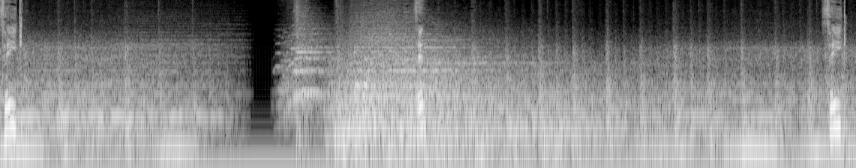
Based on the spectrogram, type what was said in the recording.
聖域。全。聖域。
